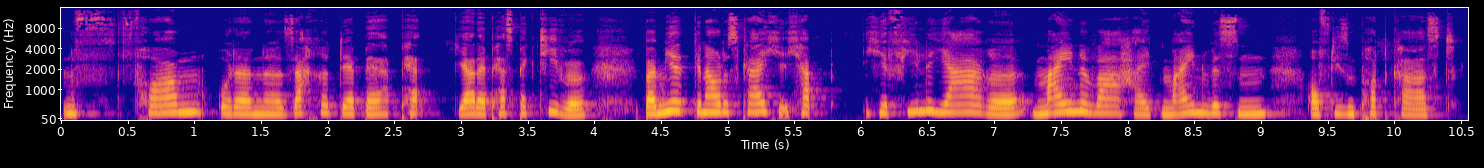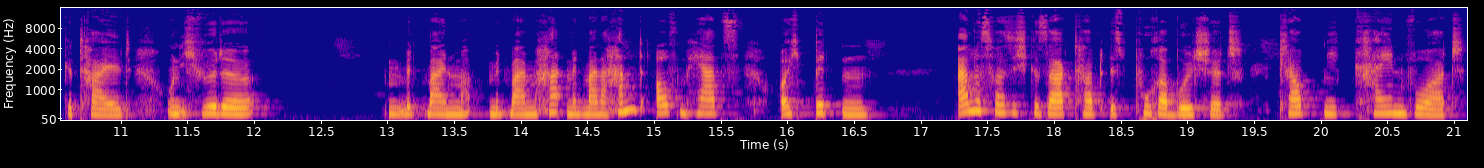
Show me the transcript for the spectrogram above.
eine Form oder eine Sache der, per, ja, der Perspektive. Bei mir genau das Gleiche. Ich habe hier viele Jahre meine Wahrheit, mein Wissen auf diesem Podcast geteilt und ich würde mit meinem, mit meinem, mit meiner Hand auf dem Herz euch bitten, alles, was ich gesagt habe, ist purer Bullshit. Glaubt mir kein Wort.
